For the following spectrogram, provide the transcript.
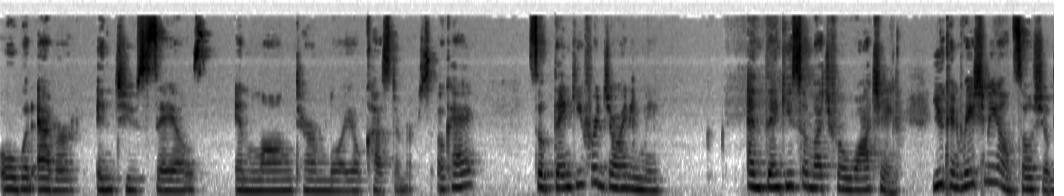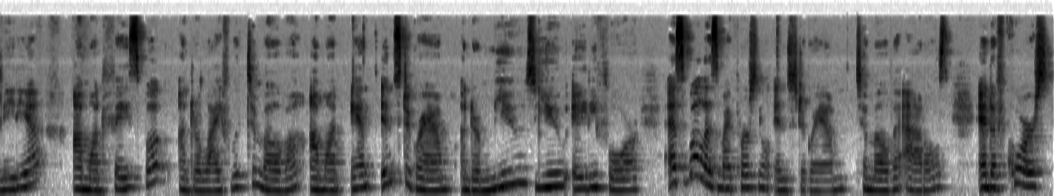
or whatever into sales and long term loyal customers. Okay? So thank you for joining me. And thank you so much for watching. You can reach me on social media. I'm on Facebook under Life with Tomova. I'm on Instagram under MuseU84, as well as my personal Instagram, Tomova Addles. And of course,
